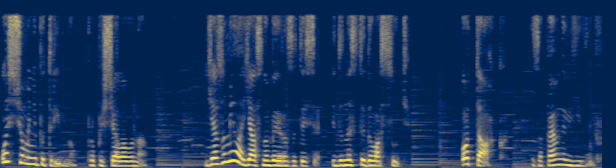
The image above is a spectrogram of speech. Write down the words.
Ось що мені потрібно, пропищала вона. Я зуміла ясно виразитися і донести до вас суть. Отак, запевнив її Вульф.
